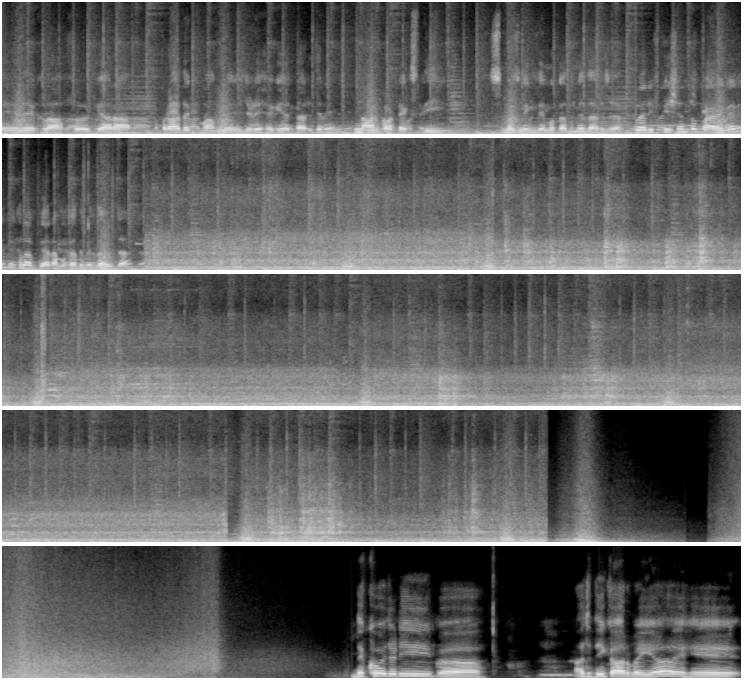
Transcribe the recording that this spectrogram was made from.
ਤੇ ਇਹਦੇ ਖਿਲਾਫ 11 ਅਪਰਾਧਿਕ ਮਾਮਲੇ ਜਿਹੜੇ ਹੈਗੇ ਆ ਦਰਜ ਨੇ ਨਾਰਕੋਟਿਕਸ ਦੀ ਸਮਗਲਿੰਗ ਦੇ ਮੁਕੱਦਮੇ ਦਰਜ ਆ। ਵੈਰੀਫਿਕੇਸ਼ਨ ਤੋਂ ਪਾਇਆ ਗਿਆ ਕਿ ਇਹਦੇ ਖਿਲਾਫ 11 ਮੁਕੱਦਮੇ ਦਰਜ ਆ? ਦੇਖੋ ਜਿਹੜੀ ਅੱਜ ਦੀ ਕਾਰਵਾਈ ਆ, ਇਹ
